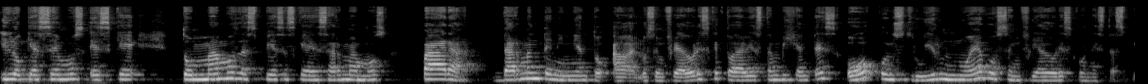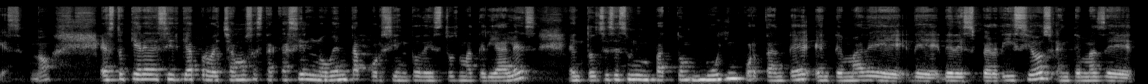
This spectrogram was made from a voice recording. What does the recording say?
y lo que hacemos es que tomamos las piezas que desarmamos para dar mantenimiento a los enfriadores que todavía están vigentes o construir nuevos enfriadores con estas piezas, ¿no? Esto quiere decir que aprovechamos hasta casi el 90% de estos materiales, entonces es un impacto muy importante en tema de, desperdicios, en temas de,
